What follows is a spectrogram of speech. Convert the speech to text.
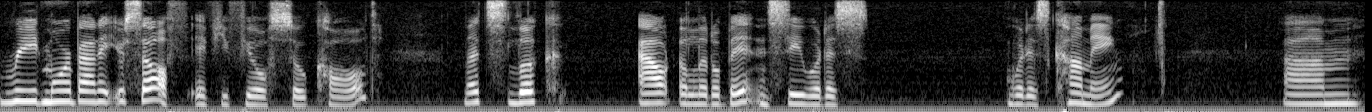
read more about it yourself if you feel so called. Let's look out a little bit and see what is what is coming um,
